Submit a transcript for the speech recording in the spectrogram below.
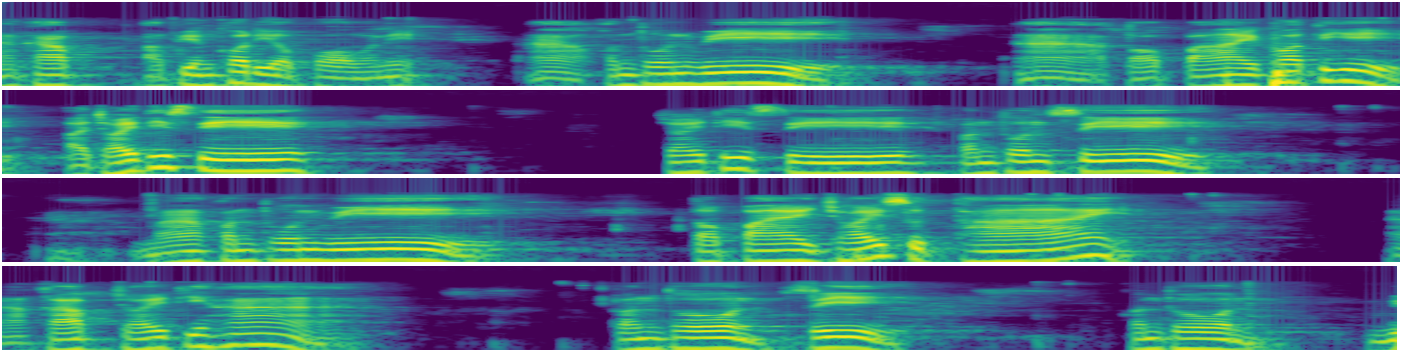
นะครับเอาเพียงข้อเดียวพอวันนี้อ่า Ctrl V อ่าต่อไปข้อที่อ่าช้อยที่ 4 ช้อยที่ 4 Ctrl C อ่ามา Ctrl V ต่อไปช้อยสุดท้ายนะครับช้อยที่ 5 Ctrl C Ctrl V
